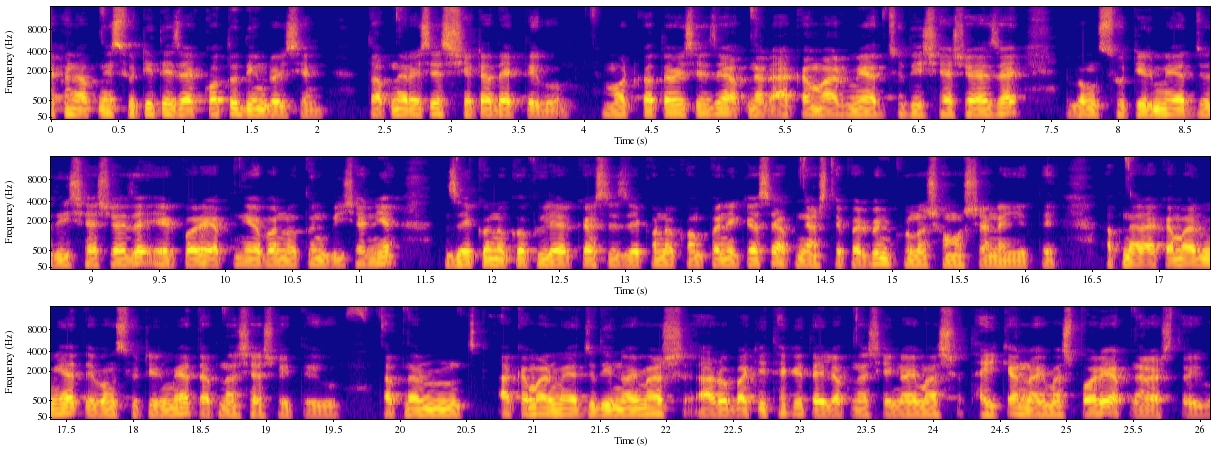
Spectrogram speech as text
এখন আপনি ছুটিতে যায় কতদিন রয়েছেন তো আপনার হয়েছে সেটা দেখতে হইব। মোট কথা হয়েছে যে আপনার আকামার মেয়াদ যদি শেষ হয়ে যায় এবং ছুটির মেয়াদ যদি শেষ হয়ে যায়, এরপরে আপনি আবার নতুন ভিসা নিয়ে যে কোনো কপিলের কাছে, যে কোনো কোম্পানির কাছে আপনি আসতে পারবেন, কোনো সমস্যা নেই এতে। আপনার আকামার মেয়াদ এবং ছুটির মেয়াদ আপনার শেষ হইতে আপনার আকামার মেয়াদ যদি নয় মাস আরও বাকি থাকে, তাইলে আপনার সেই নয় মাস থাইকা, নয় মাস পরে আপনার আসতে হইব।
